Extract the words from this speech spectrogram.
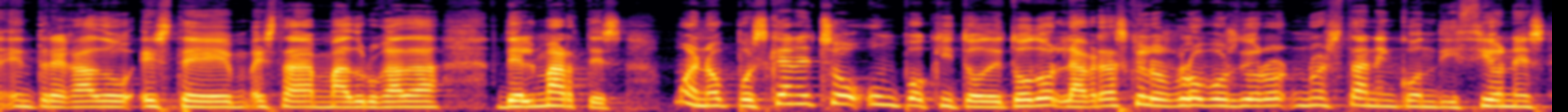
entregado este, esta madrugada del martes? Bueno, pues que han hecho un poquito de todo. La verdad es que los globos de oro no están en condiciones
